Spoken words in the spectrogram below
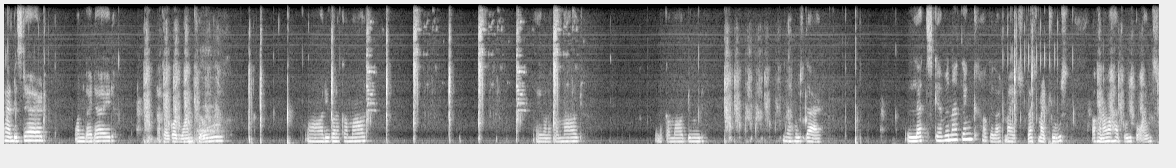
And is dead. One guy died. Okay, I got one kill. Are you gonna come out? Are you gonna come out? Gonna come out, dude. Now who's that? Let's Kevin, I think. Okay, that's my that's my truce. Okay, now I have three points.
